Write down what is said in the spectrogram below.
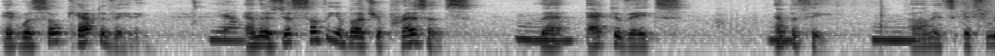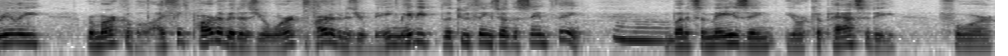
it was so captivating. Yeah. And there's just something about your presence that activates empathy. Um, it's it's really remarkable. I think part of it is your work, part of it is your being. Maybe the two things are the same thing, but it's amazing your capacity for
